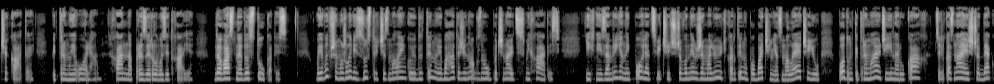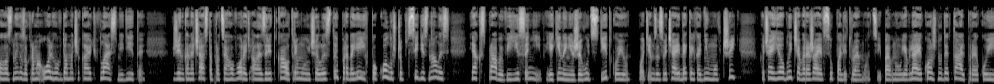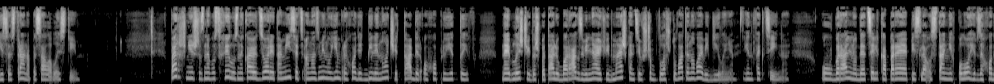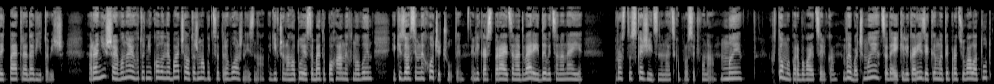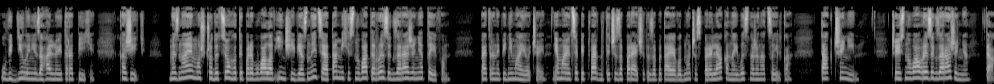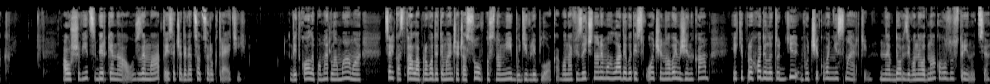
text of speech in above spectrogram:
чекати, підтримує Ольга. Ханна презирливо зітхає. До вас не достукатись. Уявивши можливість зустрічі з маленькою дитиною, багато жінок знову починають сміхатись. Їхній замріяний погляд свідчить, що вони вже малюють картину побачення з малечею, подумки тримають її на руках. Цілька знає, що декого з них, зокрема Ольгу, вдома чекають власні діти. Жінка не часто про це говорить, але зрідка, отримуючи листи, передає їх по колу, щоб всі дізнались, як справи в її синів, які нині живуть з тіткою, потім зазвичай декілька днів мовчить, хоча її обличчя виражає всю палітру емоцій, певно, уявляє кожну деталь, про яку її сестра написала в листі. Перш ніж з небосхилу зникають зорі та місяць, а на зміну їм приходять білі ночі, табір охоплює тиф. Найближчий до шпиталю барак звільняють від мешканців, щоб влаштувати нове відділення інфекційне. У вбиральню, де цилька пере після останніх пологів заходить Петра Давітович. Раніше вона його тут ніколи не бачила, тож, мабуть, це тривожний знак. Дівчина готує себе до поганих новин, які зовсім не хоче чути. Лікар спирається на двері і дивиться на неї. Просто скажіть, зненацька просить вона. Ми. Хто ми перебуває цилька? Вибач, ми це деякі лікарі, з якими ти працювала тут, у відділенні загальної терапії. Кажіть, ми знаємо, що до цього ти перебувала в іншій в'язниці, а там міг існувати ризик зараження тифом. Петра не піднімає очей. Я маю це підтвердити чи заперечити, запитає водночас перелякана і виснажена цилька. Так чи ні? Чи існував ризик зараження? Так. Аушвіц Біркенау, зима 1943. Відколи померла мама, цилька стала проводити менше часу в основній будівлі блока. Вона фізично не могла дивитись в очі новим жінкам, які приходили тоді в очікуванні смерті. Невдовзі вони однаково зустрінуться.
